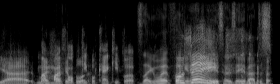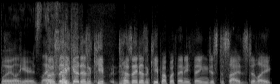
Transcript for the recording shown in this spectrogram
yeah, my, my, my fucking fault. blo- People can't keep up. it's like what fucking anime is Jose about to spoil here? It's like Jose go- doesn't keep Jose doesn't keep up with anything. Just decides to like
